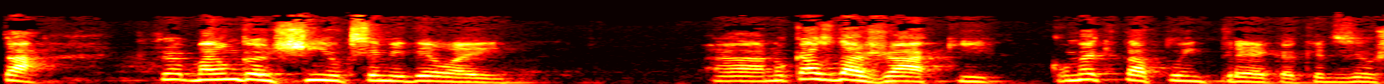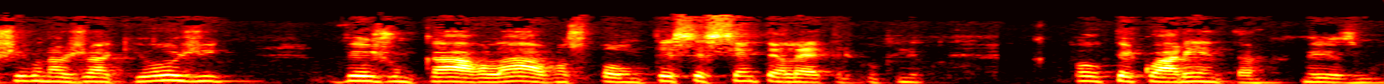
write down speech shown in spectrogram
Tá. Mais um ganchinho que você me deu aí. Ah, no caso da Jaque, como é que está a tua entrega? Quer dizer, eu chego na Jaque hoje, vejo um carro lá, vamos supor, um T60 elétrico, ou T40 mesmo,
